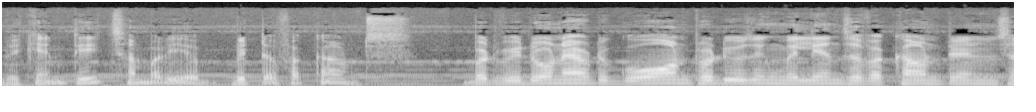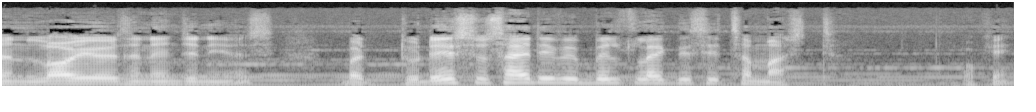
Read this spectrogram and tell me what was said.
We can teach somebody a bit of accounts, but we don't have to go on producing millions of accountants and lawyers and engineers. But today's society we built like this, it's a must, okay?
